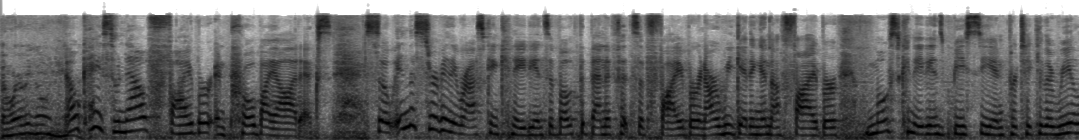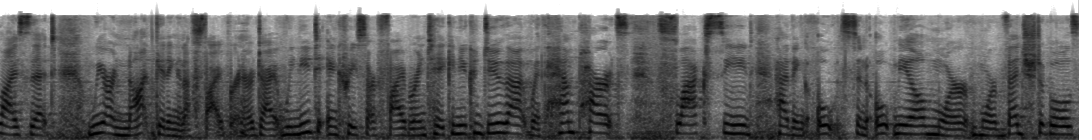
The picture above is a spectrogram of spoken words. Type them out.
And where are we going here? Okay, so now fiber and probiotics. So in the survey, they were asking Canadians about the benefits of fiber and are we getting enough fiber. Most Canadians, BC in particular, realize that we are not getting enough fiber in our diet. We need to increase our fiber intake, and you can do that with hemp hearts, flaxseed, having oats and oatmeal, more, more vegetables,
